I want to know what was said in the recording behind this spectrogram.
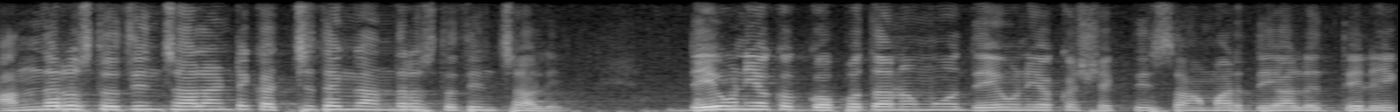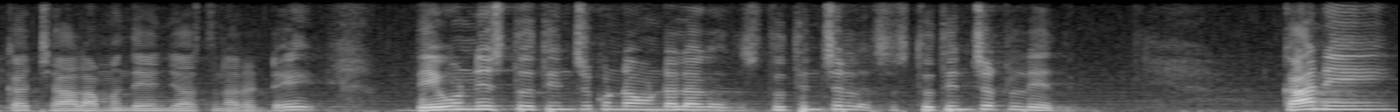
అందరూ స్థుతించాలంటే ఖచ్చితంగా అందరూ స్థుతించాలి దేవుని యొక్క గొప్పతనము దేవుని యొక్క శక్తి సామర్థ్యాలు తెలియక చాలామంది ఏం చేస్తున్నారంటే దేవుణ్ణి స్థుతించకుండా ఉండలే స్థుతించ స్థుతించట్లేదు కానీ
